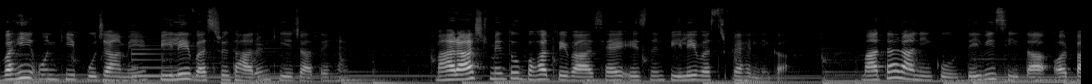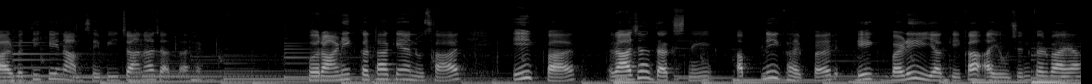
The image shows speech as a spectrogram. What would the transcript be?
वहीं उनकी पूजा में पीले वस्त्र धारण किए जाते हैं। महाराष्ट्र में तो बहुत रिवाज है इस दिन पीले वस्त्र पहनने का। माता रानी को देवी सीता और पार्वती के नाम से भी जाना जाता है। पौराणिक कथा के अनुसार एक बार राजा दक्ष ने अपने घर पर एक बड़े यज्ञ का आयोजन करवाया।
